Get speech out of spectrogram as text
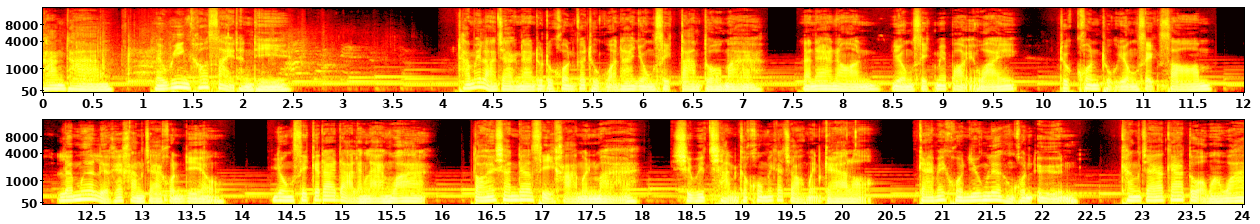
ข้างทาง แล้ววิ่งเข้าใส่ทันทีทำให้หลังจากนั้นทุกๆคนก็ถูกหัวหน้ายงซิกตามตัวมา และแน่นอนยงซิกไม่ปล่อยไว้ ทุกคนถูกยงซิกซ้อม และเมื่อเหลือแค่คังแจคนเดียว ยงซิกก็ได้ด่าแรงๆว่า ต่อให้ฉันเดินสี่ขาเหมือนหมา ชีวิตฉันก็คงไม่กระจอกเหมือนแกหรอก แกไม่ควรยุ่งเรื่องของคนอื่นคังแจก็แก้ตัวออกมาว่า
